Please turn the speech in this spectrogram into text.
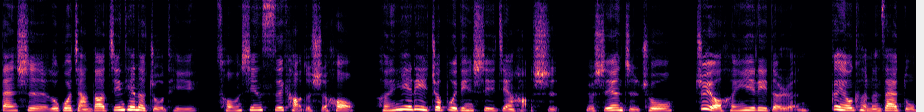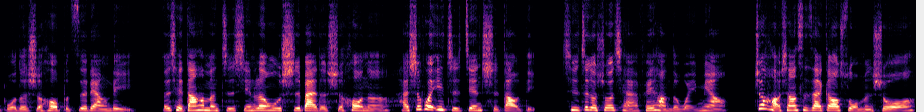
但是如果讲到今天的主题，重新思考的时候，恒毅力就不一定是一件好事。有实验指出，具有恒毅力的人。更有可能在赌博的时候不自量力，而且当他们执行任务失败的时候呢，还是会一直坚持到底。其实这个说起来非常的微妙，就好像是在告诉我们说，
